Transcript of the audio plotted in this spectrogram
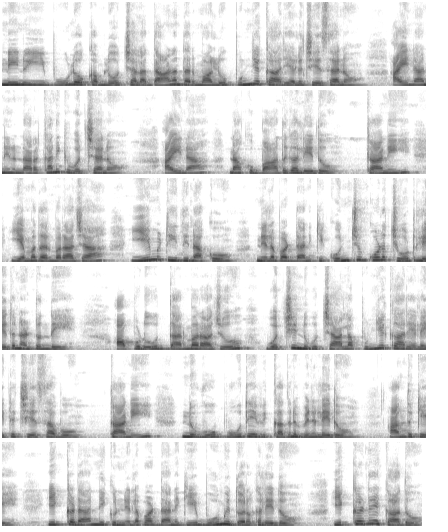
నేను ఈ భూలోకంలో చాలా దాన ధర్మాలు పుణ్యకార్యాలు చేశాను. అయినా నేను నరకానికి వచ్చాను. అయినా నాకు బాధగా లేదు. కానీ యమధర్మరాజా ఏమిటి ఇది నాకు? నిలబడ్డానికి కొంచెం కూడా చోటు లేదని అంటుంది. అప్పుడు ధర్మరాజు వచ్చి నువ్వు చాలా పుణ్యకార్యాలైతే చేశావు. కానీ నువ్వు భూదేవి కథను వినలేదు. అందుకే ఇక్కడ నీకు నిలబడ్డానికి భూమి దొరకలేదు. ఇక్కడనే కాదు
